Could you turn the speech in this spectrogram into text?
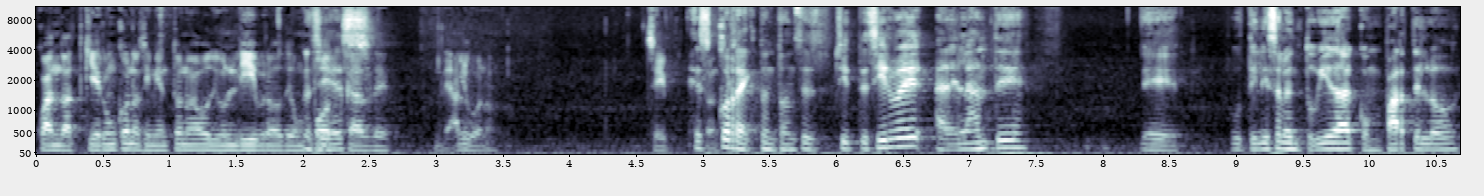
cuando adquiero un conocimiento nuevo de un libro, de un Así podcast, de, de algo, ¿no? Sí. Es entonces- correcto, entonces, si te sirve, adelante, eh, utilízalo en tu vida, compártelo,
